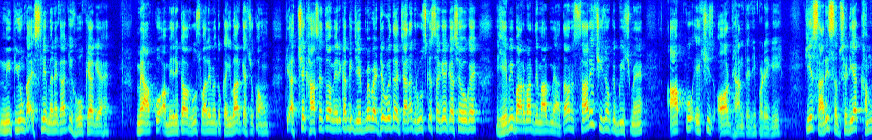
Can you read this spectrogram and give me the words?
नीतियों का। इसलिए मैंने कहा कि हो क्या गया है? मैं आपको अमेरिका और रूस वाले में तो कई बार कह चुका हूँ कि अच्छे खासे तो अमेरिका की जेब में बैठे हुए थे, अचानक रूस के सगे कैसे हो गए? ये भी बार बार दिमाग में आता है और सारी चीज़ों के बीच में आपको एक चीज़ और ध्यान देनी पड़ेगी कि ये सारी सब्सिडियाँ खम,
